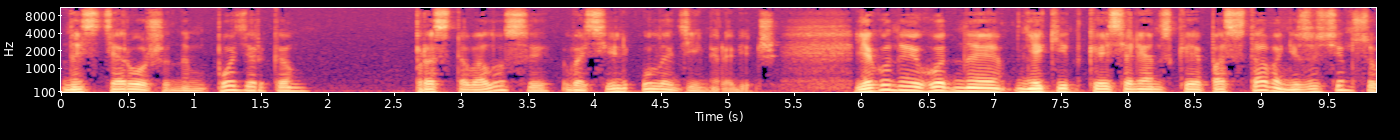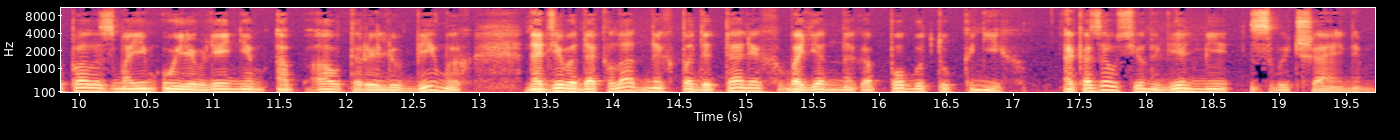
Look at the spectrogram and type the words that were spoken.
насцярожаным позіркам праставалосы Васіль Уладзімірович. Ягоная годная някіткая сялянская пастава не зусім супала з маім уяўленнем аб аўтары любімых, надзіва дакладных па дэталях ваеннага побыту кніг. Аказаўся ён вельмі звычайным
